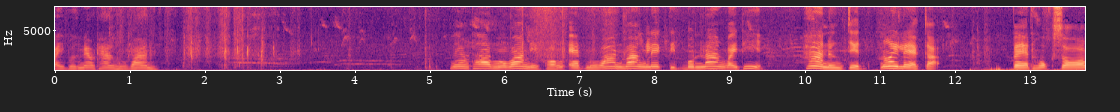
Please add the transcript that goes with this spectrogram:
ไปเบิ่งแนวทางหมู่บ้าน แนวทางหมู่บ้านนี่ของแอดหมู่บ้านว่างเลขติดบนล่างไว้ที่ห้าหนึ่งเจ็ดน้อยแรกกะแปดหกสอง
